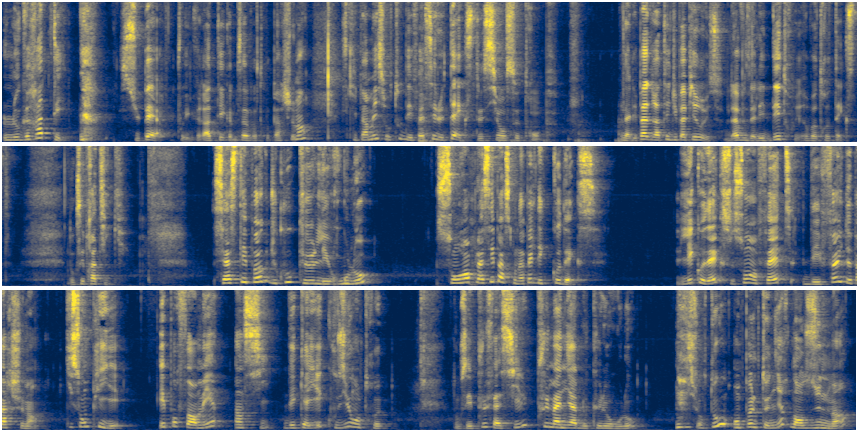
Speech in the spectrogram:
le gratter. Super, vous pouvez gratter comme ça votre parchemin, ce qui permet surtout d'effacer le texte si on se trompe. N'allez pas gratter du papyrus, là vous allez détruire votre texte. Donc c'est pratique. C'est à cette époque du coup que les rouleaux sont remplacés par ce qu'on appelle des codex. Les codex, ce sont en fait des feuilles de parchemin qui sont pliées et pour former ainsi des cahiers cousus entre eux. Donc c'est plus facile, plus maniable que le rouleau, et surtout on peut le tenir dans une main.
